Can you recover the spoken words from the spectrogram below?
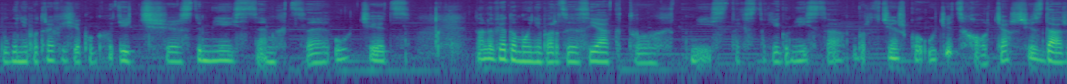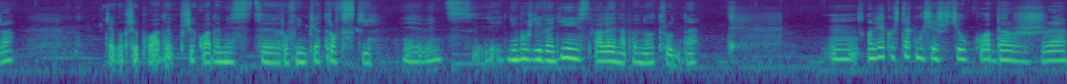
długo nie potrafi się pogodzić z tym miejscem, chce uciec, no ale wiadomo nie bardzo jest jak to miejsce, z takiego miejsca bardzo ciężko uciec, chociaż się zdarza, czego przykładem, przykładem jest e, Rufin Piotrowski, e, więc niemożliwe nie jest, ale na pewno trudne. Mm, Ale jakoś tak mu się życie układa, że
